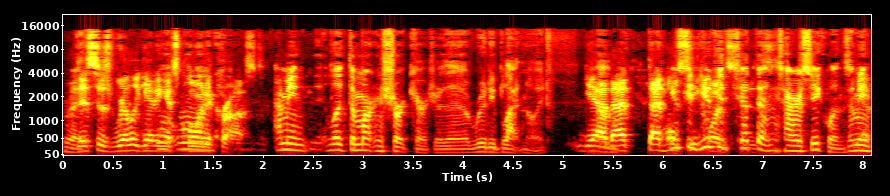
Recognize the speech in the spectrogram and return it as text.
Right. this is really getting Well- its well, point like- across. I mean, like the Martin Short character, the Rudy Blatnoyd. Yeah, Um, that that whole you could you could cut that entire sequence. I mean,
